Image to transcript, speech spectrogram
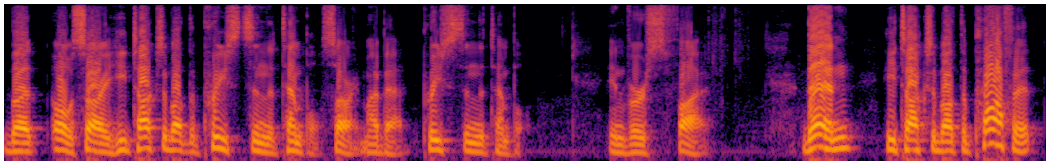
but oh, sorry, he talks about the priests in the temple. Sorry, my bad. Priests in the temple in verse 5. Then he talks about the prophet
